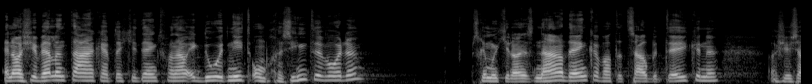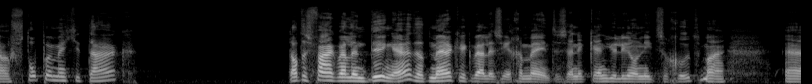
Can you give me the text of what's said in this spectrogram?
En als je wel een taak hebt, dat je denkt van nou, ik doe het niet om gezien te worden. Misschien moet je dan eens nadenken wat het zou betekenen als je zou stoppen met je taak. Dat is vaak wel een ding, hè? dat merk ik wel eens in gemeentes. En ik ken jullie nog niet zo goed, maar uh,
